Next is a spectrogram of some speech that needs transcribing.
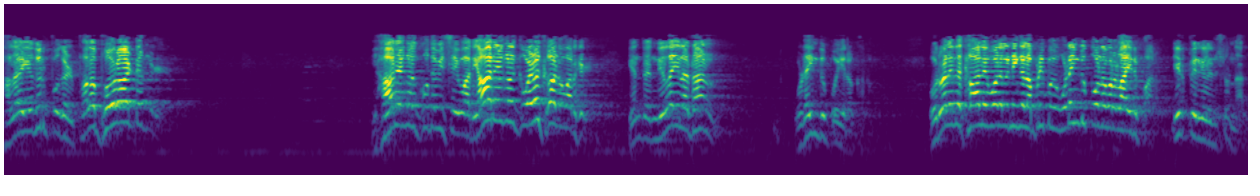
பல எதிர்ப்புகள் பல போராட்டங்கள். யார் எங்களுக்கு உதவி செய்வார்? யார் எங்களுக்கு வழக்காடுவார்கள்? என்ற நிலையில தான் உடைந்து போயிருக்கிறோம். ஒருவேளை இந்த காலை வேளையில் நீங்கள் அப்படி போய் உடைந்து போனவர்களாக இருப்பார் இருப்பீர்கள் என்று சொன்னால்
